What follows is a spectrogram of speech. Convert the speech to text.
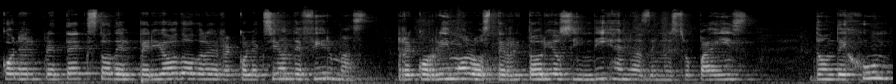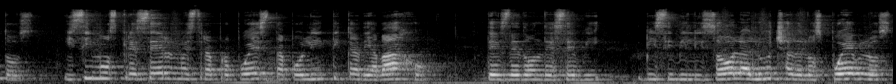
Con el pretexto del periodo de recolección de firmas, recorrimos los territorios indígenas de nuestro país, donde juntos hicimos crecer nuestra propuesta política de abajo, desde donde se visibilizó la lucha de los pueblos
